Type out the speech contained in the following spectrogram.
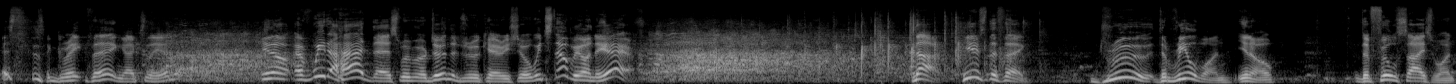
this is a great thing, actually, isn't it? You know, if we'd have had this when we were doing the Drew Carey show, we'd still be on the air. now, here's the thing. Drew, the real one, you know, the full-size one.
